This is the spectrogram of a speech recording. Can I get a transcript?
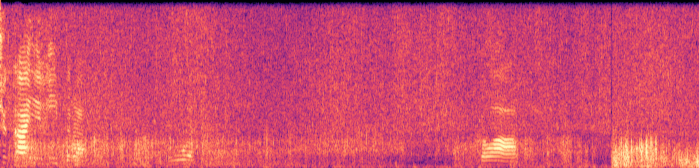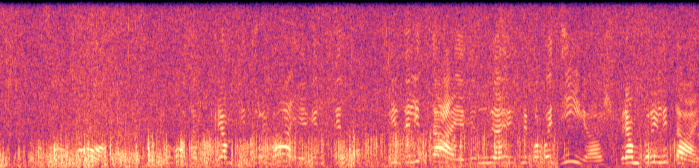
чекає вітра. О. Клас. Ого, його так прям підриває, він під, підлітає, він навіть не по воді, а аж прям перелітає.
